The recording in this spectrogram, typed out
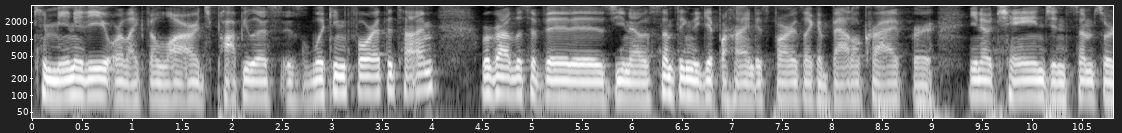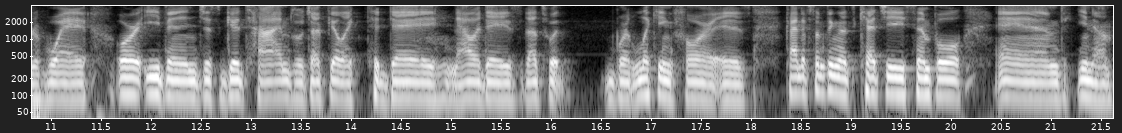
community or like the large populace is looking for at the time regardless if it is, you know, something to get behind as far as like a battle cry for, you know, change in some sort of way, or even just good times, which I feel like today, nowadays, that's what we're looking for is kind of something that's catchy, simple, and, you know,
